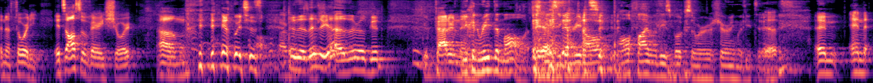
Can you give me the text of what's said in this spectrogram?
An authority. It's also very short, um, which is oh, yeah, it's a real good good pattern there. You can read them all. Yes. you can read all, all five of these books that we're sharing with you today. Yes. And and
